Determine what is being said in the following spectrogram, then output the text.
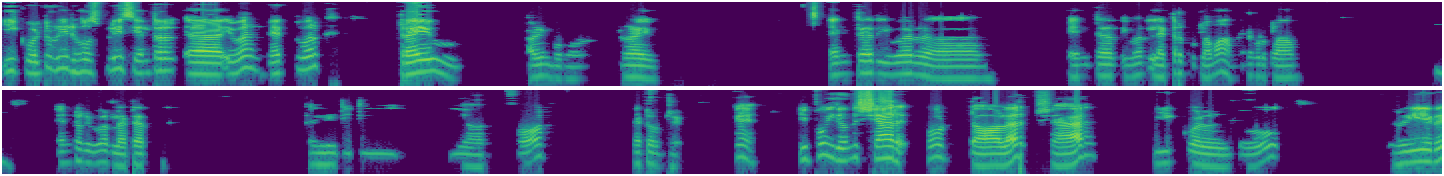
equal to read host please enter your network drive அப்படின்னு போடுவோம் drive enter your enter your letter கொடுக்கலாமா? என்ன கொடுக்கலாம்? என்டர் யுவர் லெட்டர் LETTR for network drive okay இப்போ இது வந்து ஷேர் இப்போ dollar share equal to read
